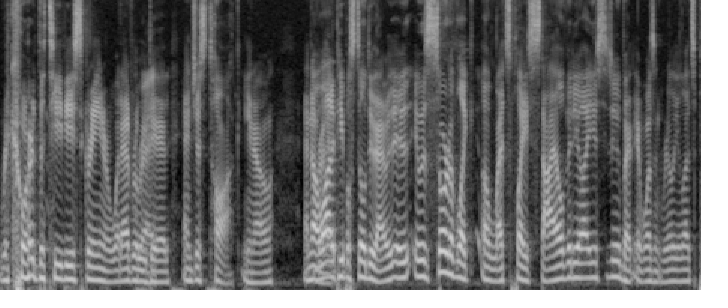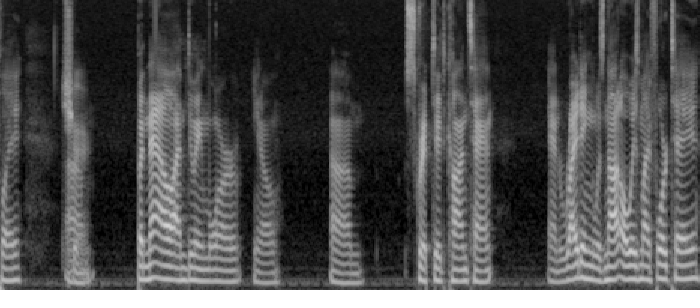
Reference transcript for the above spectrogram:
record the TV screen or whatever right. we did, and just talk. You know. And a right. lot of people still do that. It, it, was sort of like a let's play style video I used to do, but it wasn't really a let's play. Sure. Um, but now I'm doing more, you know, um, scripted content, and writing was not always my forte.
